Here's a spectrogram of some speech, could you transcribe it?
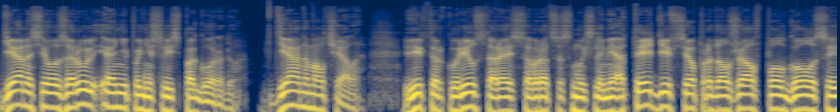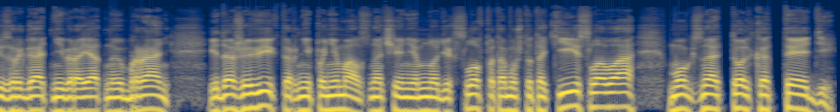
Диана села за руль, и они понеслись по городу. Диана молчала. Виктор курил, стараясь собраться с мыслями, а Тедди все продолжал в полголоса изрыгать невероятную брань, и даже Виктор не понимал значения многих слов, потому что такие слова мог знать только Тедди,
